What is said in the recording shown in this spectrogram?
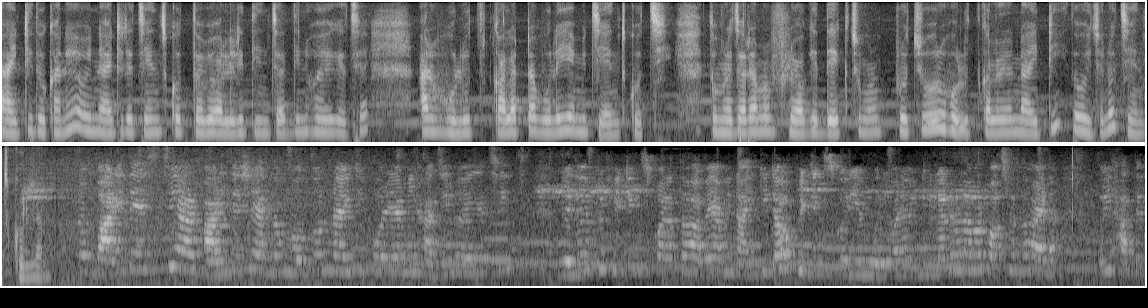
নাইটি দোকানে, ওই নাইটিটা চেঞ্জ করতে হবে অলরেডি তিন চার দিন হয়ে গেছে। আর হলুদ কালারটা বলেই আমি চেঞ্জ করছি। তোমরা যারা আমার ভ্লগে দেখছ, আমার প্রচুর হলুদ কালারের নাইটি, তো ওই জন্য চেঞ্জ করলাম। তো বাড়িতে এসেছি আর বাড়িতে নাইটিটাও ফিটিংস করিয়ে পরি মানে ওই ঢিলা ঢোলা আমার পছন্দ হয় না। তো ওই হাতের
